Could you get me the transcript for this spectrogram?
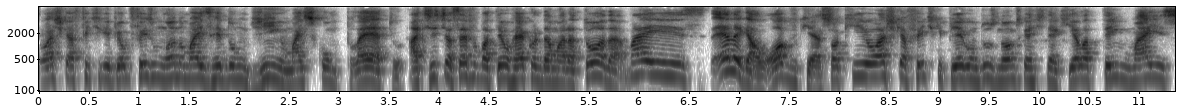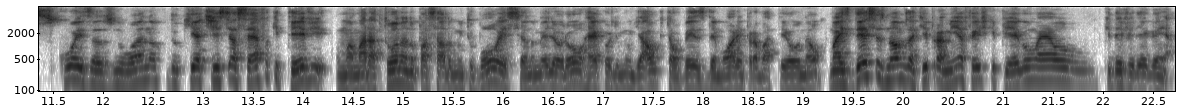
eu acho que a Fit Kipchoge fez um ano mais redondinho, mais completo. A Tistia Sefa bateu o recorde da maratona, mas é legal, óbvio que é. Só que eu acho que a Fit Kipchoge, um dos nomes que a gente tem aqui, ela tem mais coisas no ano do que a Tistia Sefa, que teve uma maratona no passado muito boa. Esse ano melhorou o recorde mundial, que talvez demorem para bater ou não. Mas desses nomes aqui, para mim, a Fit Kipchoge é o que deveria ganhar.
